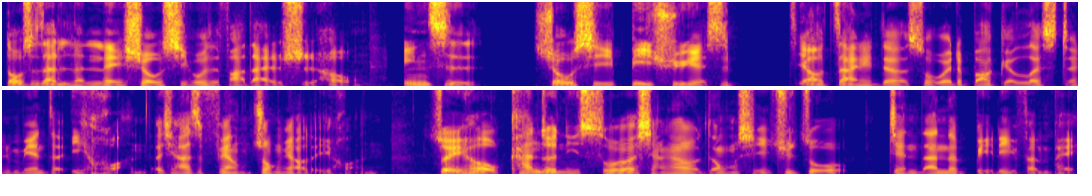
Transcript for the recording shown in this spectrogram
都是在人类休息或者发呆的时候，因此休息必须也是要在你的所谓的 bucket list 里面的一环，而且还是非常重要的一环。最后，看着你所有想要的东西去做简单的比例分配。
